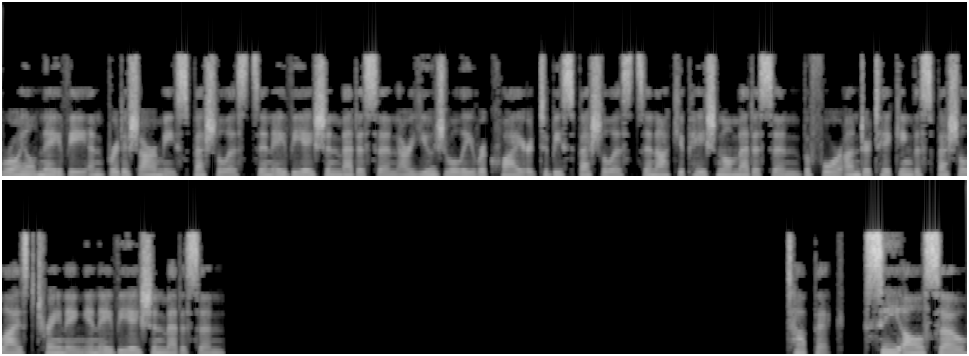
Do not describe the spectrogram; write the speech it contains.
Royal Navy and British Army specialists in aviation medicine are usually required to be specialists in occupational medicine before undertaking the specialized training in aviation medicine. See also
